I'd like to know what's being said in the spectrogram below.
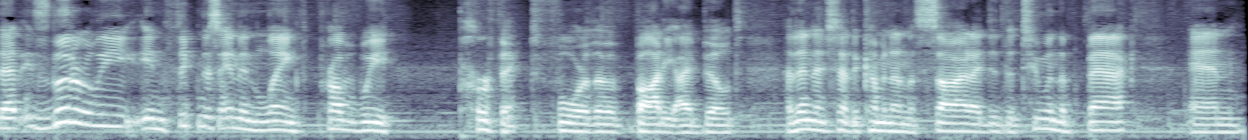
that is literally in thickness and in length probably perfect for the body I built. And then I just had to come in on the side. I did the two in the back and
